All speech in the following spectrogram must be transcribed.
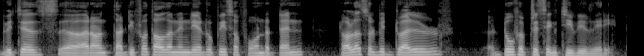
which is uh, around 34,000 Indian rupees or $410 will be 12 256 GB variant.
